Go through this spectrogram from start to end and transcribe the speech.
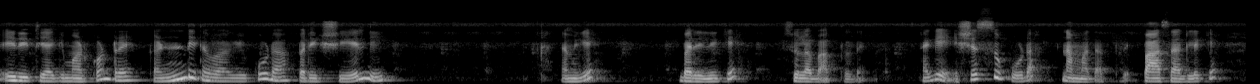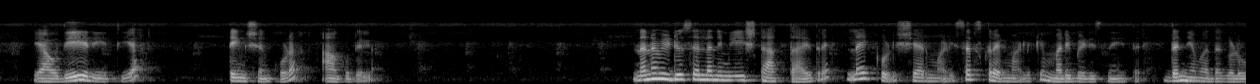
ಈ ರೀತಿಯಾಗಿ ಮಾಡಿಕೊಂಡ್ರೆ ಖಂಡಿತವಾಗಿಯೂ ಕೂಡ ಪರೀಕ್ಷೆಯಲ್ಲಿ ನಮಗೆ ಬರೀಲಿಕ್ಕೆ ಸುಲಭ ಆಗ್ತದೆ. ಹಾಗೆ ಯಶಸ್ಸು ಕೂಡ ನಮ್ಮದಾಗ್ತದೆ. ಪಾಸ್ ಆಗಲಿಕ್ಕೆ ಯಾವುದೇ ರೀತಿಯ ಟೆನ್ಷನ್ ಕೂಡ ಆಗೋದಿಲ್ಲ. ನನ್ನ ವಿಡಿಯೋಸ್ ಎಲ್ಲ ನಿಮಗೆ ಇಷ್ಟ ಆಗ್ತಾ ಇದ್ದರೆ ಲೈಕ್ ಕೊಡಿ ಶೇರ್ ಮಾಡಿ ಸಬ್ಸ್ಕ್ರೈಬ್ ಮಾಡಲಿಕ್ಕೆ ಮರಿಬೇಡಿ ಸ್ನೇಹಿತರೆ. ಧನ್ಯವಾದಗಳು.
